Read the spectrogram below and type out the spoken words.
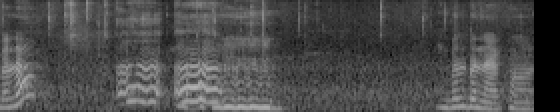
বলো। বলবে না এখন।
